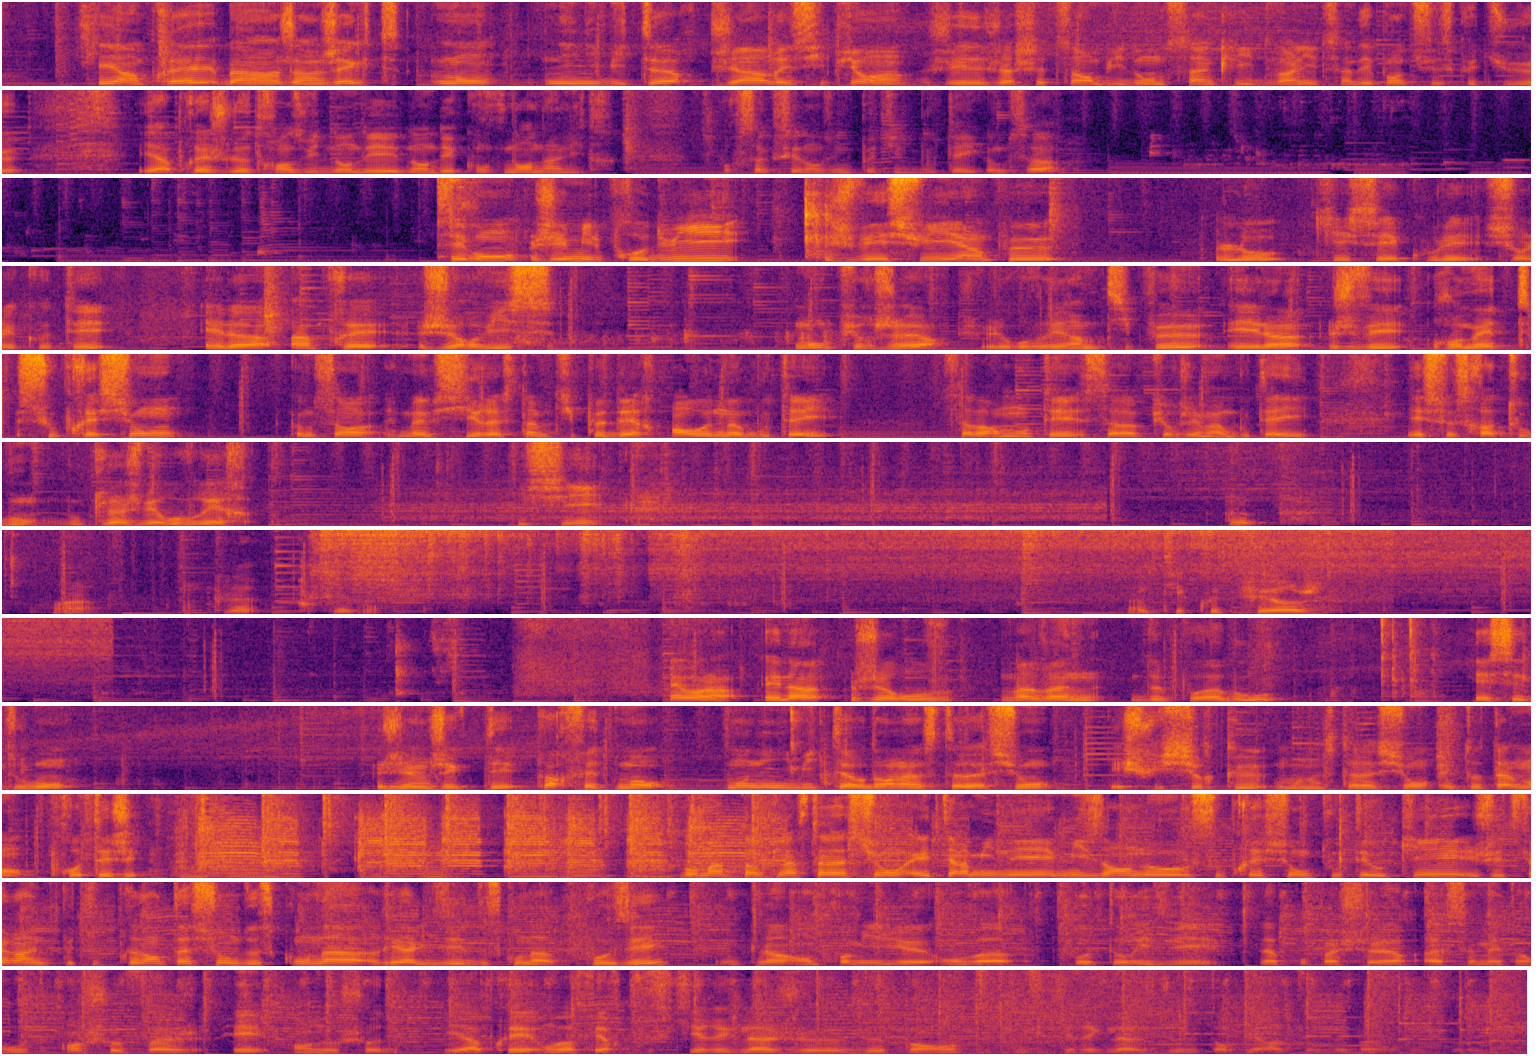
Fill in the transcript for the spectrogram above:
Et après, ben, j'injecte mon inhibiteur. J'ai un récipient, hein. j'achète ça en bidon de 5 litres, 20 litres, ça dépend, tu fais ce que tu veux. Et après, je le transvite dans des, dans des contenants d'un litre. C'est pour ça que c'est dans une petite bouteille comme ça. C'est bon, j'ai mis le produit. Je vais essuyer un peu l'eau qui s'est écoulée sur les côtés. Et là, après, je revisse mon purgeur. Je vais le rouvrir un petit peu. Et là, je vais remettre sous pression. Comme ça, même s'il reste un petit peu d'air en haut de ma bouteille, ça va remonter, ça va purger ma bouteille. Et ce sera tout bon. Donc là, je vais rouvrir ici. Hop. Voilà. Donc là, c'est bon. un petit coup de purge. Et voilà, et là je rouvre ma vanne de pot à bout et c'est tout bon. J'ai injecté parfaitement mon inhibiteur dans l'installation et je suis sûr que mon installation est totalement protégée. Maintenant que l'installation est terminée, mise en eau, sous pression, tout est ok, je vais te faire une petite présentation de ce qu'on a réalisé, de ce qu'on a posé. Donc là, en premier lieu, on va autoriser la pompe à se mettre en route en chauffage et en eau chaude. Et après, on va faire tout ce qui est réglage de pente, tout ce qui est réglage de température de ballon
